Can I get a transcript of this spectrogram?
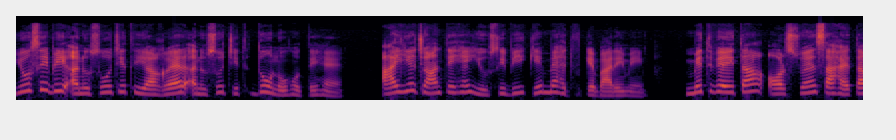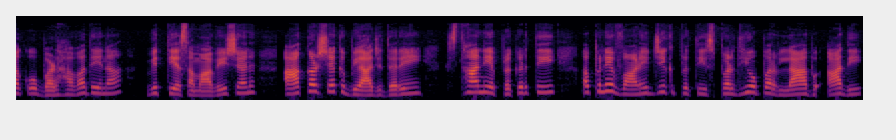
यूसीबी अनुसूचित या गैर अनुसूचित दोनों होते हैं आइए जानते हैं यूसीबी के महत्व के बारे में मितव्ययिता और स्वयं सहायता को बढ़ावा देना, वित्तीय समावेशन, आकर्षक ब्याज दरें, स्थानीय प्रकृति, अपने वाणिज्यिक प्रतिस्पर्धियों पर लाभ आदि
